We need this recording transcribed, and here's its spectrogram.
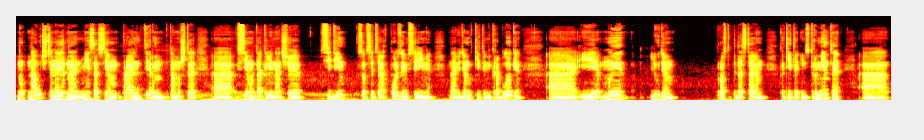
Ну, научите, наверное, не совсем правильный термин, потому что э, все мы так или иначе сидим в соцсетях, пользуемся ими, да, ведем какие-то микроблоги, э, и мы людям просто предоставим какие-то инструменты, а,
